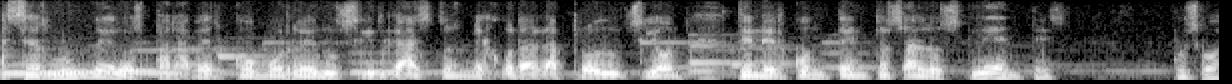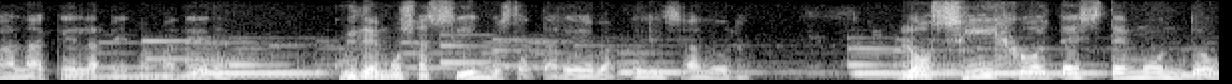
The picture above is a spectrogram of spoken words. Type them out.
hacer números para ver cómo reducir gastos, mejorar la producción, tener contentos a los clientes. Pues ojalá que de la misma manera Cuidemos así nuestra tarea evangelizadora. Los hijos de este mundo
